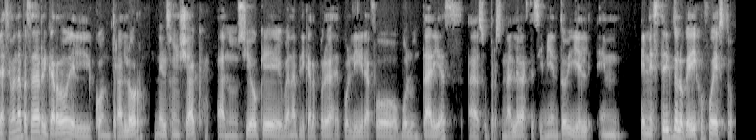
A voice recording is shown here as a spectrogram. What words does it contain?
La semana pasada, Ricardo, el contralor Nelson Schack anunció que van a aplicar pruebas de polígrafo voluntarias a su personal de abastecimiento y él en en estricto lo que dijo fue esto.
